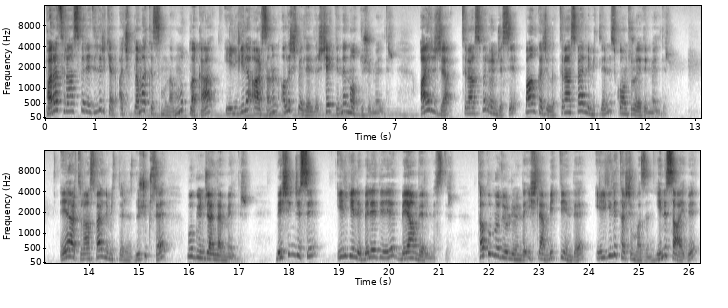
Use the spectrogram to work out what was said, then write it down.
Para transfer edilirken açıklama kısmına mutlaka ilgili arsanın alış bedelidir şeklinde not düşülmelidir. Ayrıca transfer öncesi bankacılık transfer limitleriniz kontrol edilmelidir. Eğer transfer limitleriniz düşükse bu güncellenmelidir. Beşincisi ilgili belediyeye beyan verilmesidir. Tapu müdürlüğünde işlem bittiğinde ilgili taşınmazın yeni sahibi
